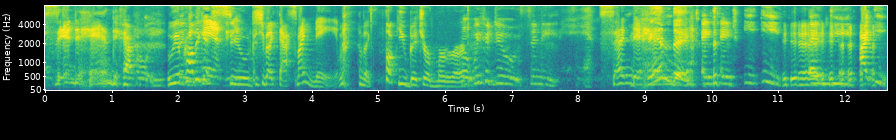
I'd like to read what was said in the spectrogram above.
send a hand. Capital E. We would Cindy probably get Handy. sued because she'd be like, "That's my name." I'm like, "Fuck you, bitch! You're a murderer." But we could do Cindy Send a Handy. hand. H H E E N D I E.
